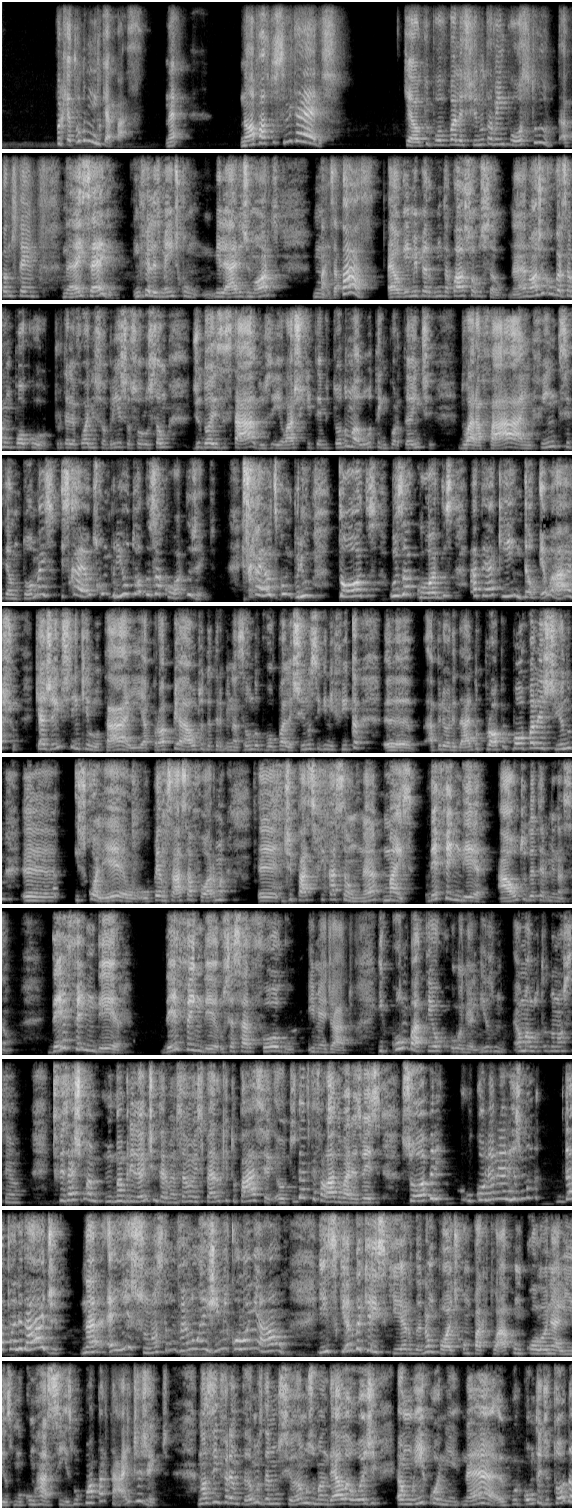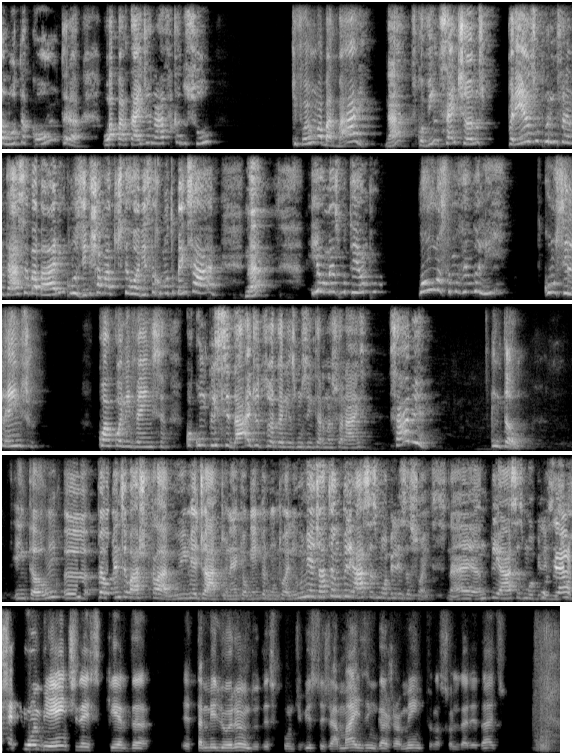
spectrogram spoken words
Porque todo mundo quer paz, né? Não a paz dos cemitérios, que é o que o povo palestino estava imposto há quanto tempo, né? E segue, infelizmente, com milhares de mortos, mas a paz. Aí alguém me pergunta qual a solução, né? Nós já conversamos um pouco por telefone sobre isso, a solução de dois estados, e eu acho que teve toda uma luta importante do Arafá, enfim, que se tentou, mas Israel descumpriu todos os acordos, gente. Israel descumpriu todos os acordos até aqui. Então, eu acho que a gente tem que lutar, e a própria autodeterminação do povo palestino significa uh, a prioridade do próprio povo palestino uh, escolher ou, ou, pensar essa forma uh, de pacificação, né? Mas defender a autodeterminação, defender defender o cessar-fogo imediato e combater o colonialismo é uma luta do nosso tempo. Tu fizeste uma, uma brilhante intervenção, eu espero que tu passe, eu, tu deve ter falado várias vezes sobre o colonialismo da atualidade. Né? É isso, nós estamos vendo um regime colonial. E esquerda que é esquerda não pode compactuar com colonialismo, com racismo, com apartheid, gente. Nós enfrentamos, denunciamos, o Mandela hoje é um ícone, né, por conta de toda a luta contra o apartheid na África do Sul, que foi uma barbárie, né? Ficou 27 anos preso por enfrentar essa barbárie, inclusive chamado de terrorista, como tu bem sabe, né? E ao mesmo tempo, bom, nós estamos vendo ali, com o silêncio, com a conivência, com a cumplicidade dos organismos internacionais, sabe? Então, então, uh, pelo menos eu acho, claro, o imediato, né, que alguém perguntou ali, o imediato é ampliar essas mobilizações, né, é ampliar essas mobilizações. Você acha que o ambiente da esquerda está melhorando desse ponto de vista, já mais engajamento na solidariedade?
